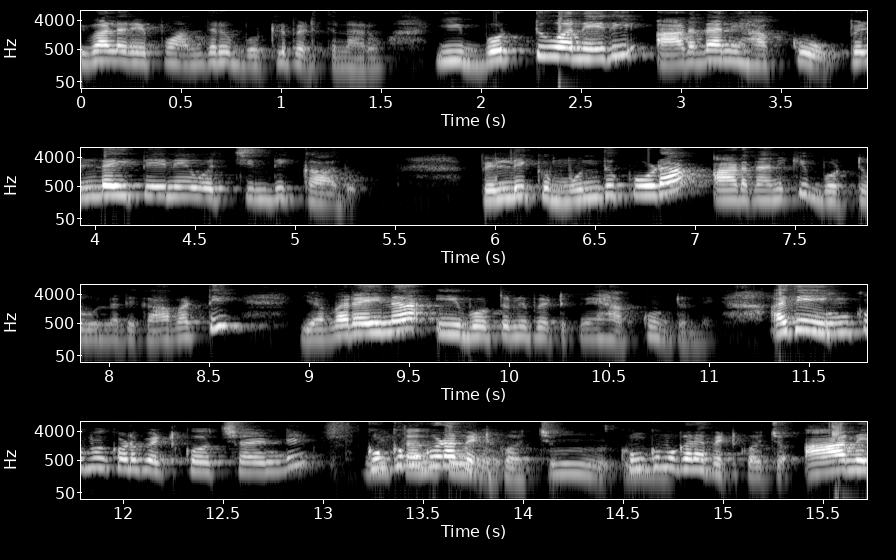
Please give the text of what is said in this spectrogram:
ఇవాళ రేపు అందరూ బొట్లు పెడుతున్నారు. ఈ బొట్టు అనేది ఆడదాని హక్కు. పెళ్ళైతేనే వచ్చింది కాదు. పెళ్ళికి ముందు కూడా ఆడదానికి బొట్టు ఉన్నది కాబట్టి ఎవరైనా ఈ బొట్టుని పెట్టుకునే హక్కు ఉంటుంది. అయితే ఈ కుంకుమ కూడా పెట్టుకోవచ్చా అండి? కుంకుమ కూడా. పెట్టుకోవచ్చు. కుంకుమ కూడా పెట్టుకోవచ్చు. ఆమె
